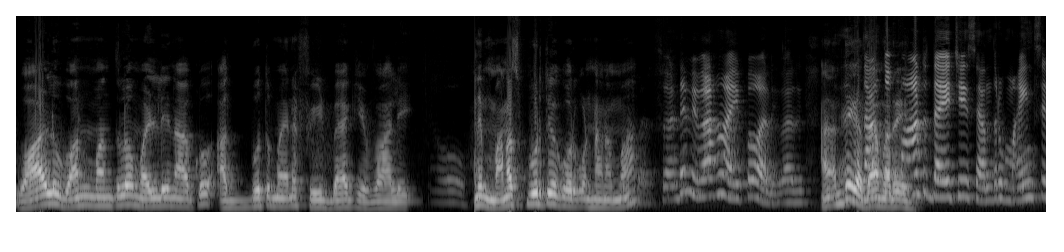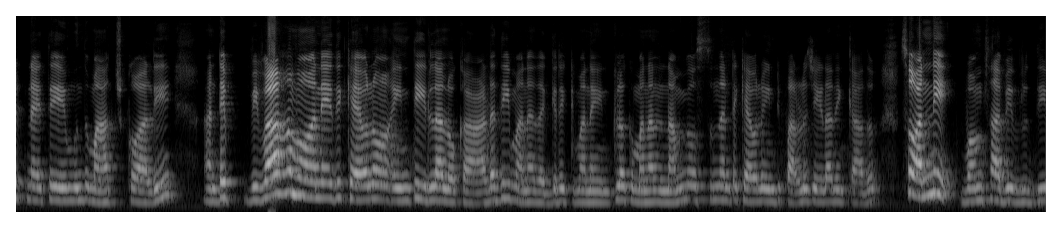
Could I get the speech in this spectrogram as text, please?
వాళ్ళు వన్ మంత్లో మళ్ళీ నాకు అద్భుతమైన ఫీడ్బ్యాక్ ఇవ్వాలి. అని మనస్ఫూర్తిగా కోరుకుంటున్నానమ్మా. సో అంటే వివాహం అయిపోవాలి. వాళ్ళు అంతే కదా మరి. పాటు దయచేసి అందరూ మైండ్ సెట్ అయితే ముందు మార్చుకోవాలి. అంటే వివాహం అనేది కేవలం ఇంటి ఇళ్ళలో ఒక ఆడది మన దగ్గరికి మన ఇంట్లోకి మనల్ని నమ్మి వస్తుందంటే కేవలం ఇంటి పనులు చేయడానికి కాదు. సో అన్ని వంశాభివృద్ధి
